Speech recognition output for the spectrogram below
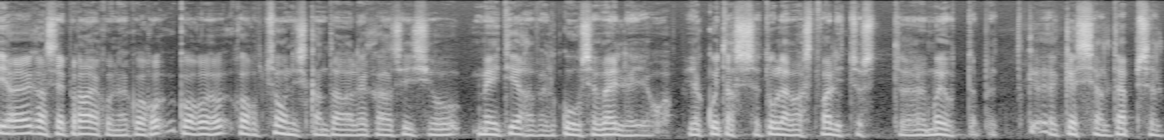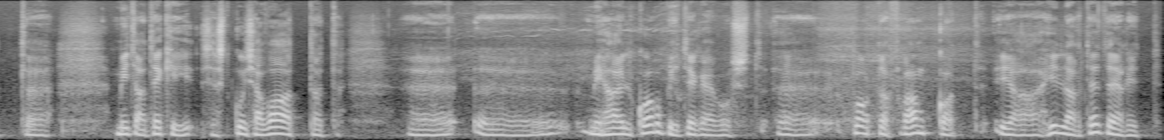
ja ega see praegune kor-, kor-, korruptsiooniskandaal, ega siis ju me ei tea veel, kuhu see välja jõuab ja kuidas see tulevast valitsust äh, mõjutab, et kes seal täpselt äh, mida tegi, sest kui sa vaatad äh, Mihhail Korbi tegevust, Porto Francot ja Hillar Tederit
